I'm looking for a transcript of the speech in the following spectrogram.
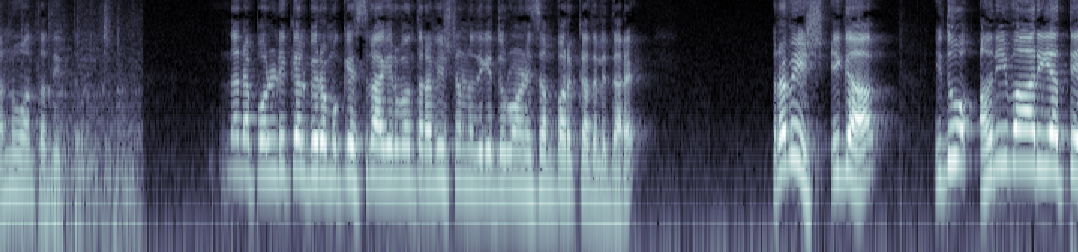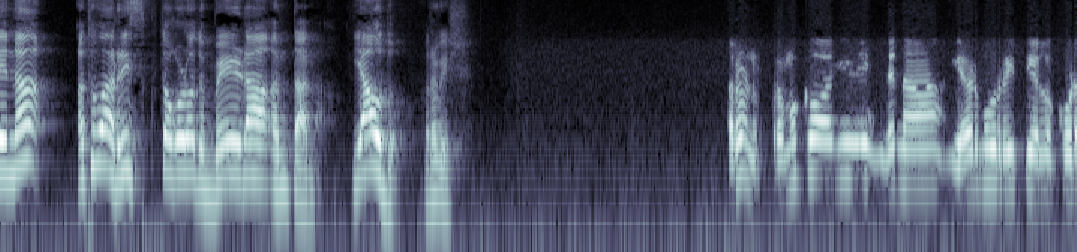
ಅನ್ನುವಂಥದ್ದಿತ್ತು. ನನ್ನ ಪೊಲಿಟಿಕಲ್ ಬ್ಯೂರೋ ಮುಖ್ಯಸ್ಥರಾಗಿರುವಂತಹ ರವೀಶ್ ನನ್ನೊಂದಿಗೆ ದೂರವಾಣಿ ಸಂಪರ್ಕದಲ್ಲಿದ್ದಾರೆ. ರವೀಶ್, ಈಗ ಇದು ಅನಿವಾರ್ಯತೆನಾ ಅಥವಾ ರಿಸ್ಕ್ ತಗೊಳ್ಳೋದು ಬೇಡ ಅಂತಾನ? ಯಾವುದು ರವೀಶ್? ಅರುಣ್, ಪ್ರಮುಖವಾಗಿ ಇದನ್ನ ಎರಡ್ ಮೂರು ರೀತಿಯಲ್ಲೂ ಕೂಡ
